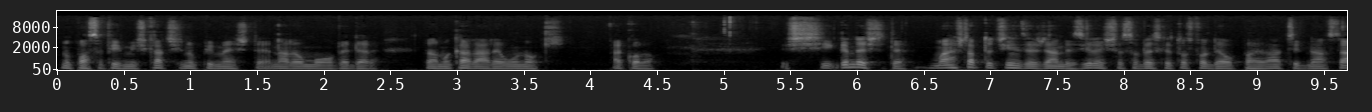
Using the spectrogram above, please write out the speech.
nu poate să fie mișcat și nu primește, nu are o vedere, dar măcar are un ochi acolo. Și gândește-te, mai așteaptă 50 de ani de zile și o să vezi că tot felul de operații din astea,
